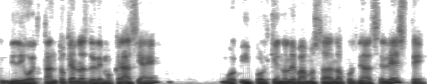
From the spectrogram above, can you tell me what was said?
digo, tanto que hablas de democracia, ¿eh? ¿Y por qué no le vamos a dar la oportunidad a Celeste?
